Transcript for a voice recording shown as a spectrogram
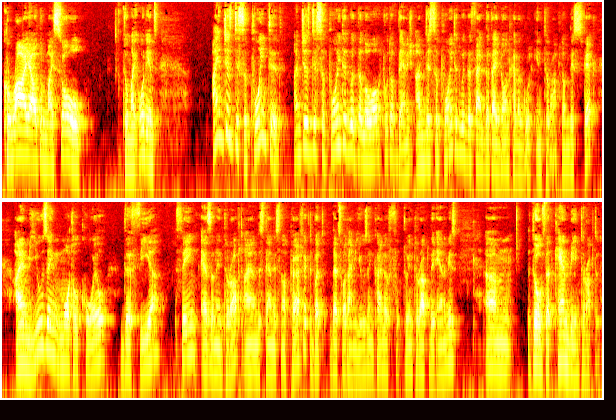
cry out of my soul to my audience. I am just disappointed I'm just disappointed with the low output of damage. I'm disappointed with the fact that I don't have a good interrupt on this spec. I am using Mortal Coil, the Fear thing, as an interrupt. I understand it's not perfect, but that's what I'm using kind of to interrupt the enemies. Um, those that can be interrupted.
